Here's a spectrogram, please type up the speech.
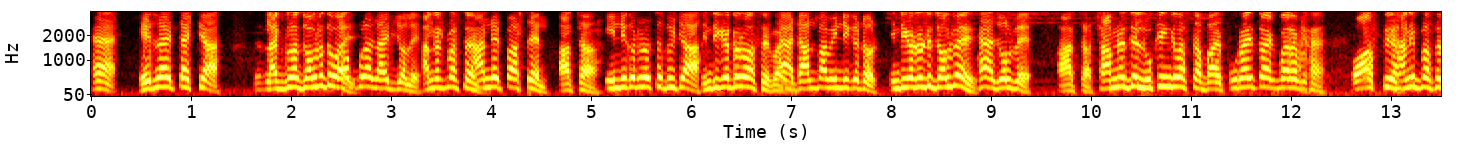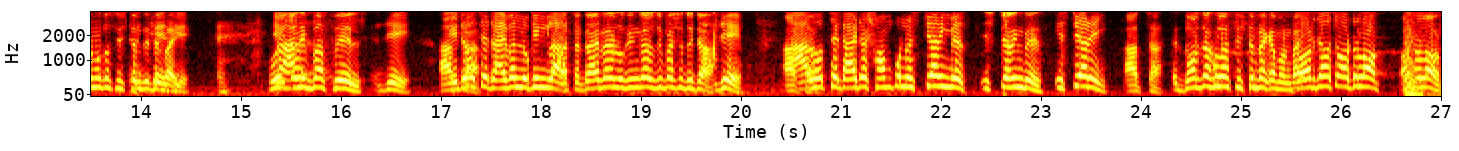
হ্যাঁ হেডলাইট চারটা। লাইটগুলো জ্বলবে তো ভাই? সবগুলা লাইট জ্বলে। 100% হান্ড্রেড পার্সেন্ট আচ্ছা। ইন্ডিকেটর হচ্ছে দুইটা। ইন্ডিকেটরও আছে ভাই। হ্যাঁ ডান বাম ইন্ডিকেটর ইন্ডিকেটরটি জ্বলবে? হ্যাঁ জ্বলবে। আচ্ছা সামনে যে লুকিং গ্লাসটা ভাই পুরাই তো একবারে হ্যাঁ। অস্থির হানিফ বাসের মতো সিস্টেম ভাই। পুরো এটা- হানিফ বাস ফেল জি। আচ্ছা। এটা হচ্ছে ড্রাইভার লুকিং গ্লাস আচ্ছা ড্রাইভারের লুকিং গ্লাস দুই পাশে দুইটা। জি। আর হচ্ছে গাড়িটা সম্পূর্ণ steering base steering base steering আচ্ছা। দরজা খোলার সিস্টেমটা কেমন ভাই? দরজা হচ্ছে অটো লক অটো লক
